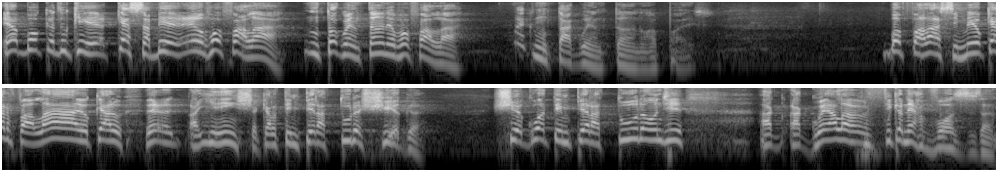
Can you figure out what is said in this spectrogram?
É a boca do que? Quer saber? Eu vou falar. Não estou aguentando, eu vou falar. Como é que não está aguentando, rapaz? Vou falar assim, eu quero falar, eu quero. É, aí enche, aquela temperatura chega. Chegou a temperatura onde a, a goela fica nervosa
